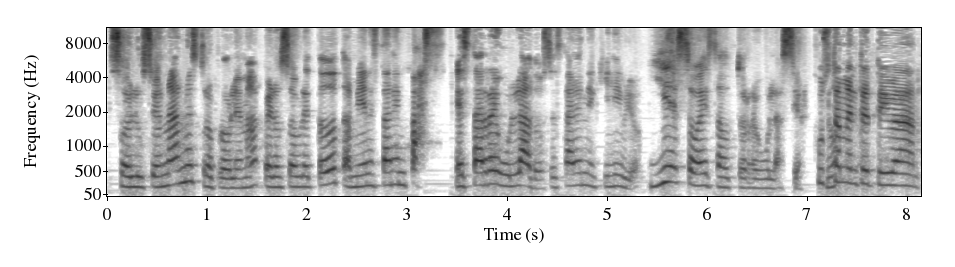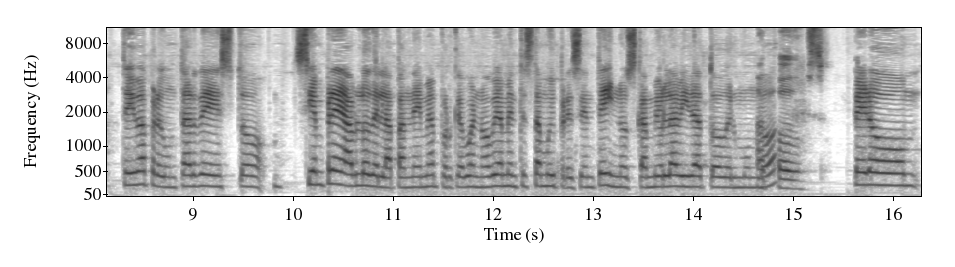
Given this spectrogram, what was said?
solucionar nuestro problema, pero sobre todo también estar en paz, estar regulados, estar en equilibrio. Y eso es autorregulación. Justamente te, iba, te iba a preguntar de esto. Siempre hablo de la pandemia porque, bueno, obviamente está muy presente y nos cambió la vida a todo el mundo. A todos pero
